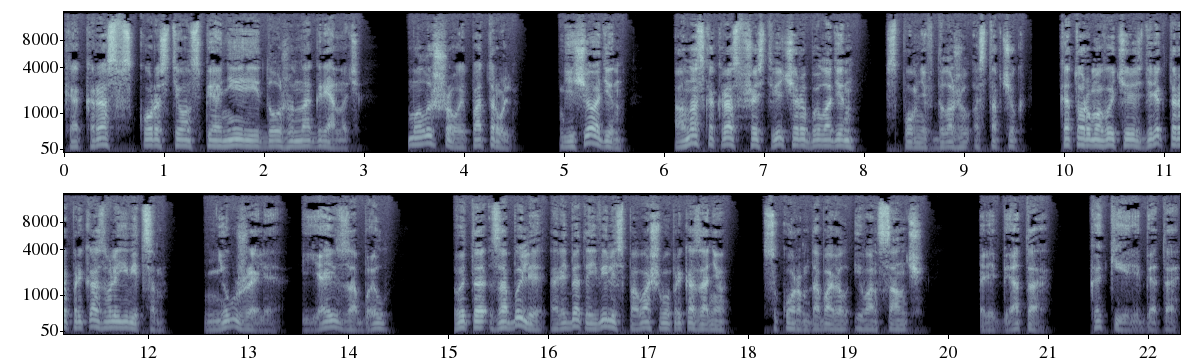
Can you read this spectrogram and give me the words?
Как раз в скорости он с пионерией должен нагрянуть. Малышовый патруль. Еще один а у нас как раз в шесть вечера был один, вспомнив, доложил Остапчук, которому вы через директора приказывали явиться. Неужели? Я и забыл. Вы-то забыли, а ребята явились по вашему приказанию, с укором добавил Иван Саныч. Ребята? Какие ребята?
